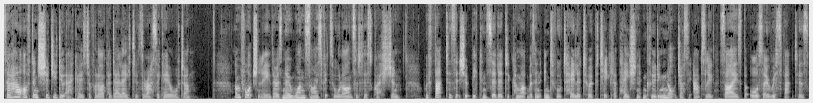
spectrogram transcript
So, how often should you do echoes to follow up a dilated thoracic aorta? Unfortunately, there is no one size fits all answer to this question, with factors that should be considered to come up with an interval tailored to a particular patient, including not just the absolute size but also risk factors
